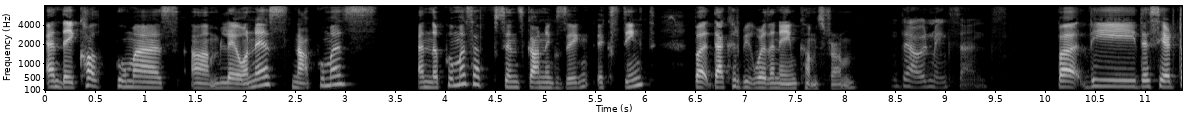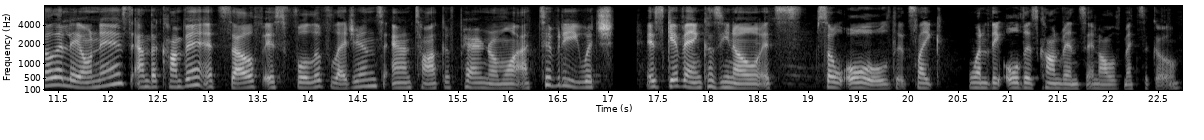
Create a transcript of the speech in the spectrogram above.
and they called pumas um, leones, not pumas. And the pumas have since gone extinct, but that could be where the name comes from. that would make sense. But the Desierto de Leones and the convent itself is full of legends and talk of paranormal activity, which is given because, you know, it's so old. It's like one of the oldest convents in all of Mexico.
